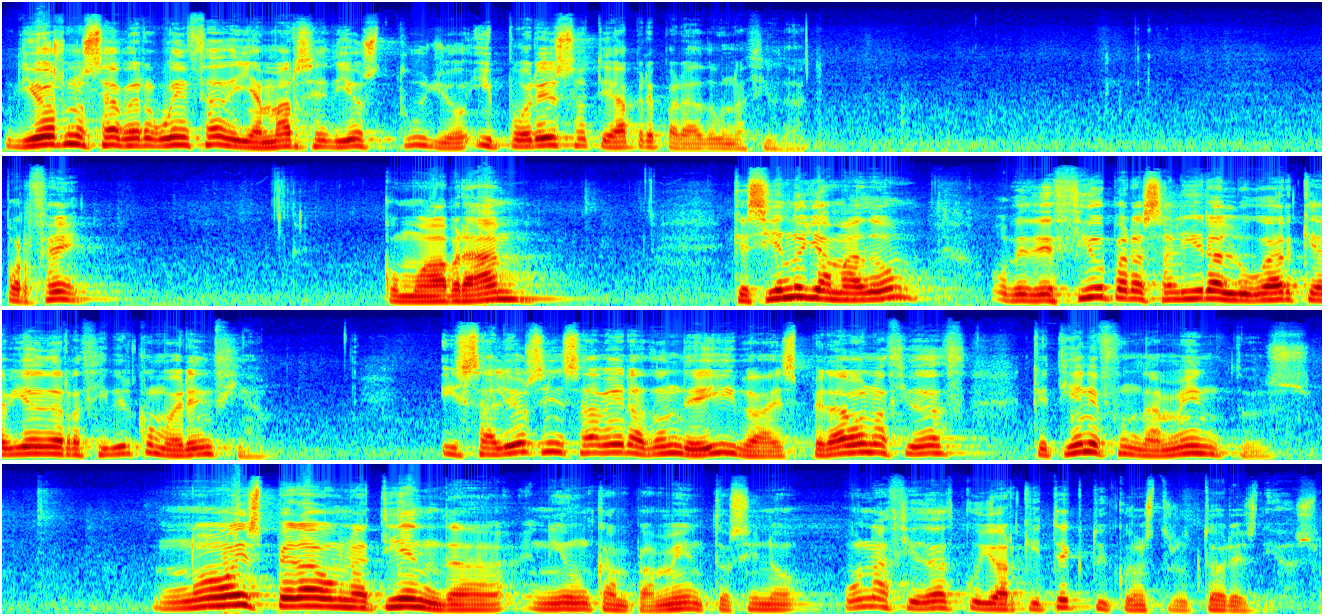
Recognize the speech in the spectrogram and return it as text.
Dios no se avergüenza de llamarse Dios tuyo y por eso te ha preparado una ciudad. Por fe, como Abraham, que siendo llamado, obedeció para salir al lugar que había de recibir como herencia. Y salió sin saber a dónde iba, esperaba una ciudad que tiene fundamentos. No esperaba una tienda ni un campamento, sino una ciudad cuyo arquitecto y constructor es Dios.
